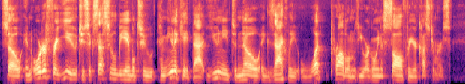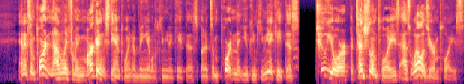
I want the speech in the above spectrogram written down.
So, in order for you to successfully be able to communicate that, you need to know exactly what problems you are going to solve for your customers. And it's important not only from a marketing standpoint of being able to communicate this, but it's important that you can communicate this to your potential employees as well as your employees.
